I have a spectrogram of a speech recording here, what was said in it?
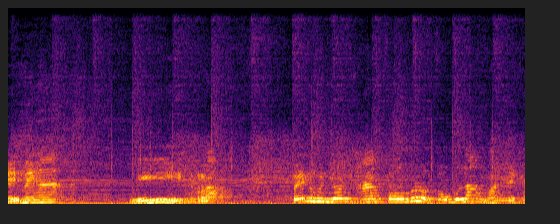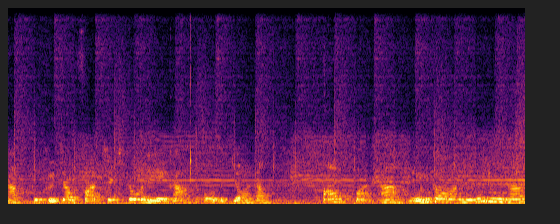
เห็นไหมฮะ นี่ครับ เป็นหุ่นยนต์ทานฟอร์เมอร์ฟอร์มูล่าวันนะครับ ก็คือเจ้าฟาเชสโกนี่เองครับโหสุดยอดครับตอมปัดอะหมุนก่อนหมุนให้ดูครับ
